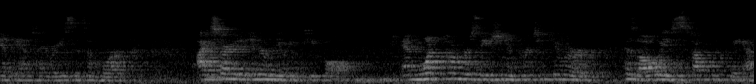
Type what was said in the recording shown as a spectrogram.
and anti-racism work, I started interviewing people. And one conversation in particular has always stuck with me. I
